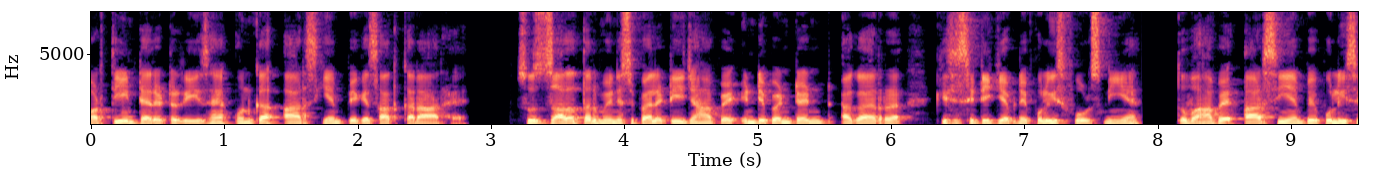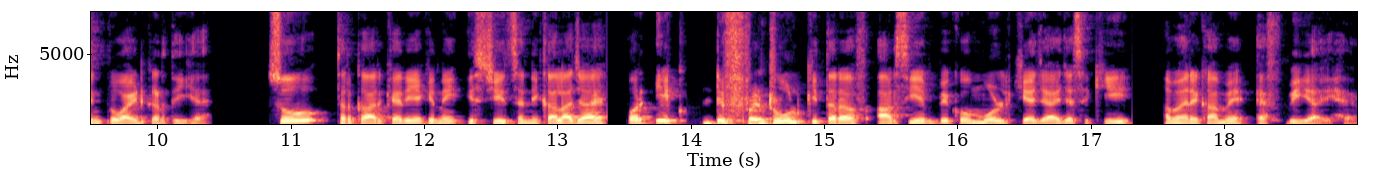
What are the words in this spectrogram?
और तीन टेरिटरीज हैं उनका आर के साथ करार है। सो so, ज़्यादातर म्यूनिसपैलिटी जहाँ पे इंडिपेंडेंट अगर किसी सिटी की अपनी पुलिस फोर्स नहीं है तो वहाँ पे आर पुलिसिंग प्रोवाइड करती है। सो सरकार कह रही है कि नहीं, इस चीज़ से निकाला जाए और एक डिफरेंट रोल की तरफ़ आरसीएमपी को मोल्ड किया जाए, जैसे कि अमेरिका में एफबीआई है।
